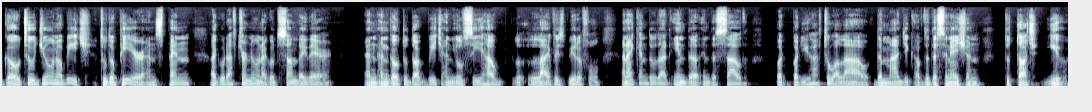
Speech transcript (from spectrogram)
go to Juno Beach to the pier and spend a good afternoon, a good Sunday there, and and go to Dog Beach and you'll see how life is beautiful. And I can do that in the in the south, but but you have to allow the magic of the destination to touch you.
